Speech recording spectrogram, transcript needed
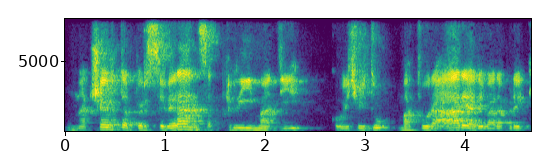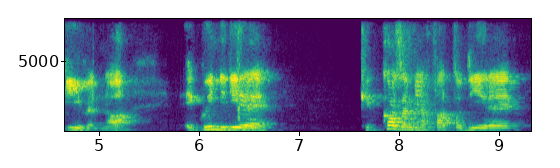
una certa perseveranza prima di, come dicevi tu, maturare, arrivare a break even, no? E quindi dire che cosa mi ha fatto dire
